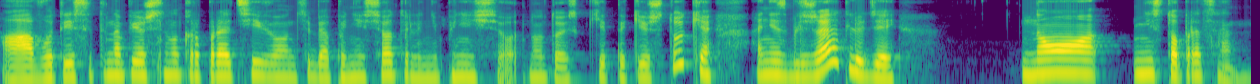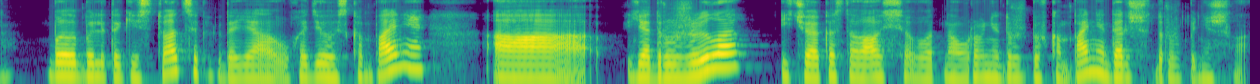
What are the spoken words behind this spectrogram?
А вот если ты напьешься на корпоративе, он тебя понесет или не понесет. Ну, то есть какие-то такие штуки, они сближают людей, но не стопроцентно. Было, были такие ситуации, когда я уходила из компании, а я дружила, и человек оставался вот на уровне дружбы в компании, дальше дружба не шла.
